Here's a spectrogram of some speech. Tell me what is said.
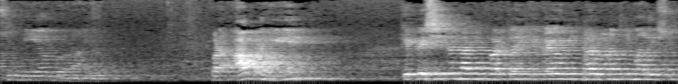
શૂન્ય ગણાયો. પણ આપણે કેપેસિટરના વીજભાર તરીકે કયો વીજભાર ગણતરીમાં લઈશું?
